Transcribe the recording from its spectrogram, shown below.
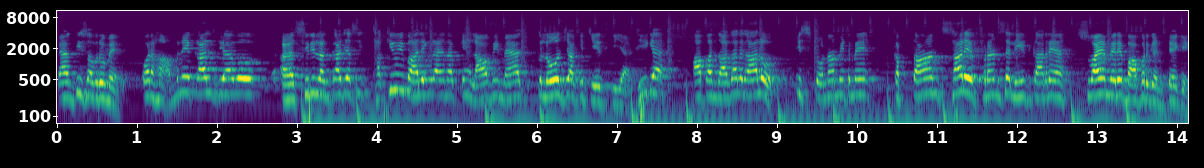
पैंतीस ओवरों में, और हमने कल जो है वो श्रीलंका जैसी थकी हुई बॉलिंग लाइनअप के अलावा भी मैच क्लोज जाके चेज किया है, ठीक है? आप अंदाज़ा लगा लो, इस टूर्नामेंट में कप्तान सारे फ्रंट से लीड कर रहे हैं, स्वयं मेरे बाबर घंटे के।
